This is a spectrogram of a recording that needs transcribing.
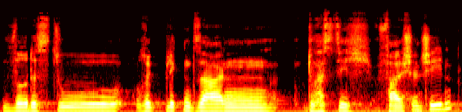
würdest du rückblickend sagen, du hast dich falsch entschieden?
